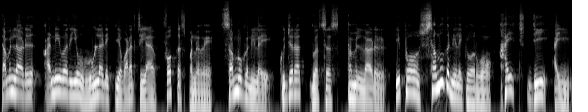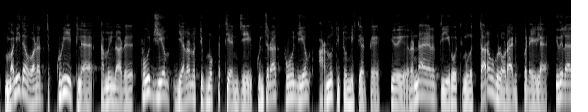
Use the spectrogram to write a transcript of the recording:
தமிழ்நாடு அனைவரையும் உள்ளடக்கிய வளர்ச்சியில ஃபோக்கஸ் பண்ணுது. சமூக நிலை குஜராத் வர்சஸ் தமிழ்நாடு. இப்போ சமூக நிலைக்கு வருவோம். ஹெச்டிஐ மனித வளர்ச்சி குறியீட்டில் தமிழ்நாடு பூஜ்ஜியம் எழுநூத்தி முப்பத்தி அஞ்சு குஜராத் பூஜ்ஜியம் அறுநூத்தி தொண்ணூத்தி எட்டு. இது ரெண்டாயிரத்தி இருபத்தி மூணு தரவுகளோட அடிப்படையில இதுல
